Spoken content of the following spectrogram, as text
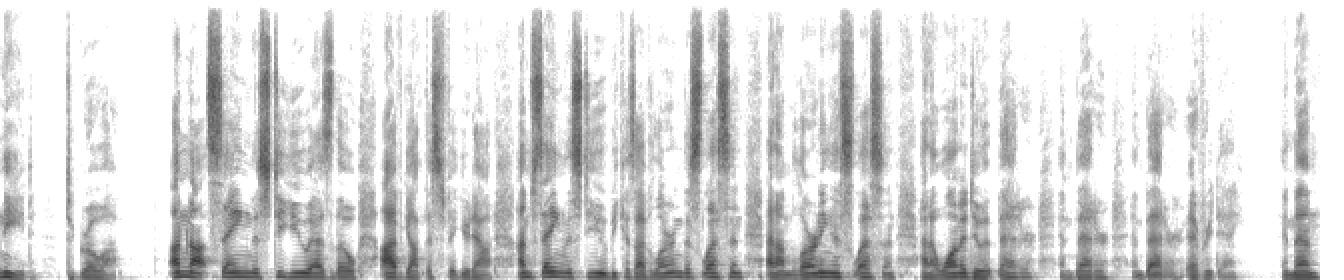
need to grow up. I'm not saying this to you as though I've got this figured out. I'm saying this to you because I've learned this lesson and I'm learning this lesson and I want to do it better and better and better every day. Amen.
